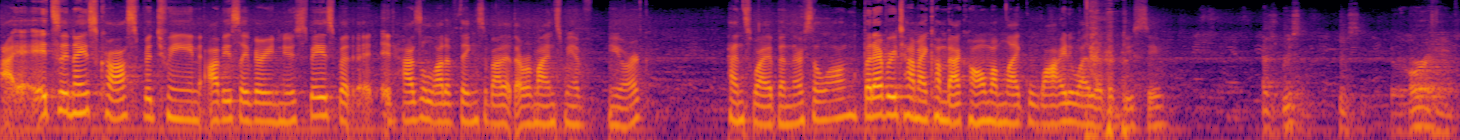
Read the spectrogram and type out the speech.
I, it's a nice cross between obviously a very new space, but it, it has a lot of things about it that reminds me of New York. Hence why I've been there so long. But every time I come back home, I'm like, why do I live in DC? As recent, there are a handful.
